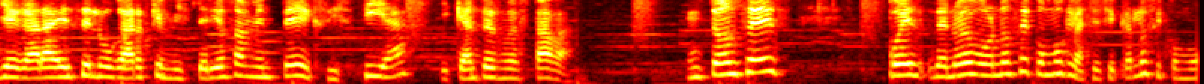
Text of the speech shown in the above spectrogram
llegar a ese lugar que misteriosamente existía y que antes no estaba. Entonces, pues de nuevo, no sé cómo clasificarlo, si como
